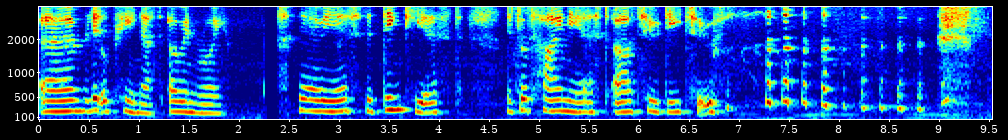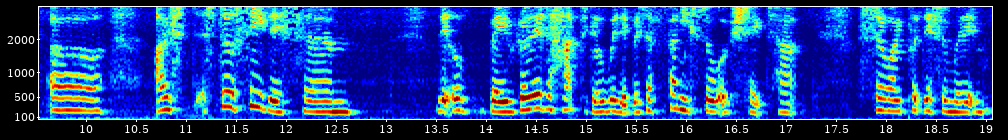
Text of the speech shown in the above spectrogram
Um, little Peanut, Owen Roy. There he is, the dinkiest, little tiniest R2D2. uh, I st still see this um, little baby girl. There's a hat to go with it, but it's a funny sort of shaped hat. So I put this one with it and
